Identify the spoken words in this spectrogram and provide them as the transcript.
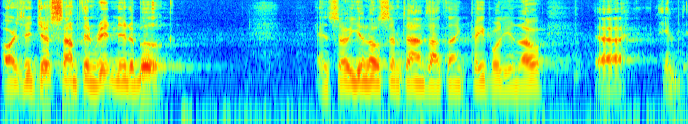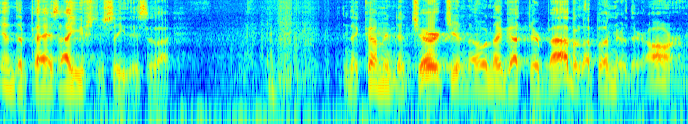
Or is it just something written in a book? And so, you know, sometimes I think people, you know, uh, in, in, the past, I used to see this a lot. And they come into church, you know, and they got their Bible up under their arm.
